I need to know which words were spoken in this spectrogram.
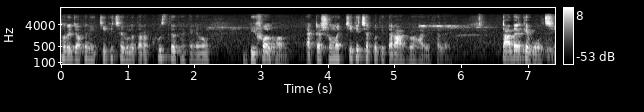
ধরে যখন এই চিকিৎসাগুলো তারা খুঁজতে থাকেন এবং বিফল হন, একটা সময় চিকিৎসার প্রতি তারা আগ্রহ হারিয়ে ফেলেন। তাদেরকে বলছি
